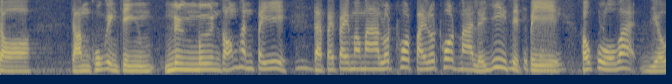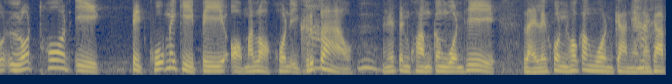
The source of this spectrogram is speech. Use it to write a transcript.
จอจำคุกจริง ๆ 12,000 ปี แต่ไปไปๆมาๆลดโทษไปลดโทษมาเหลือ 20 ปี เขากลัวว่าเดี๋ยวลดโทษอีก ติดคุกไม่กี่ปีออกมาหลอกคนอีกหรือเปล่า อันนี้เป็นความกังวลที่หลาย ๆ คนเขากังวลกันนะครับ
